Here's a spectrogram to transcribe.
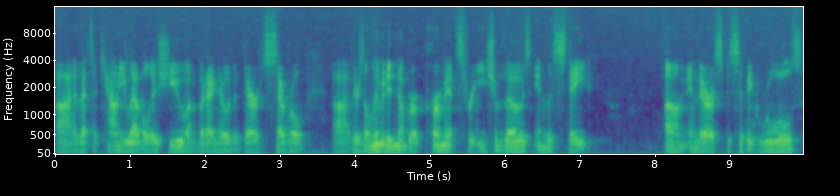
Uh, that's a county level issue, uh, but I know that there are several. Uh, there's a limited number of permits for each of those in the state, um, and there are specific rules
